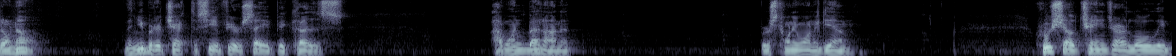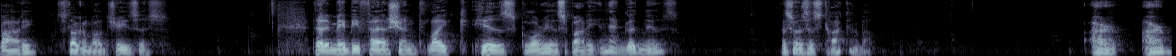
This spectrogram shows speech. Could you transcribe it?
don't know. Then you better check to see if you're saved because I wouldn't bet on it. Verse 21 again. Who shall change our lowly body? It's talking about Jesus. That it may be fashioned like his glorious body. Isn't that good news? That's what I was just talking about. Our, our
